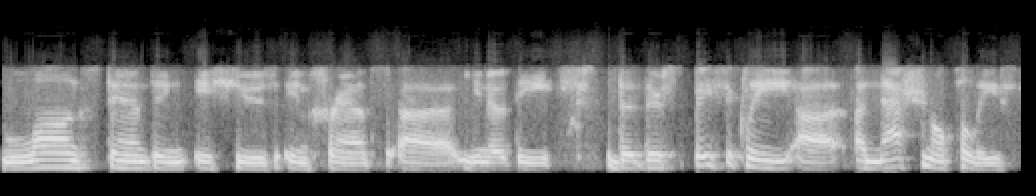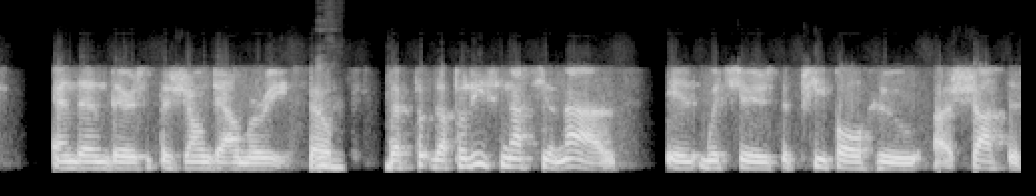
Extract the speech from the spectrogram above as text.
long-standing issues in France. Uh, you know, the, the there's basically uh, a national police, and then there's the gendarmerie. So Mhm. the the police nationale, is, which is the people who uh, shot this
